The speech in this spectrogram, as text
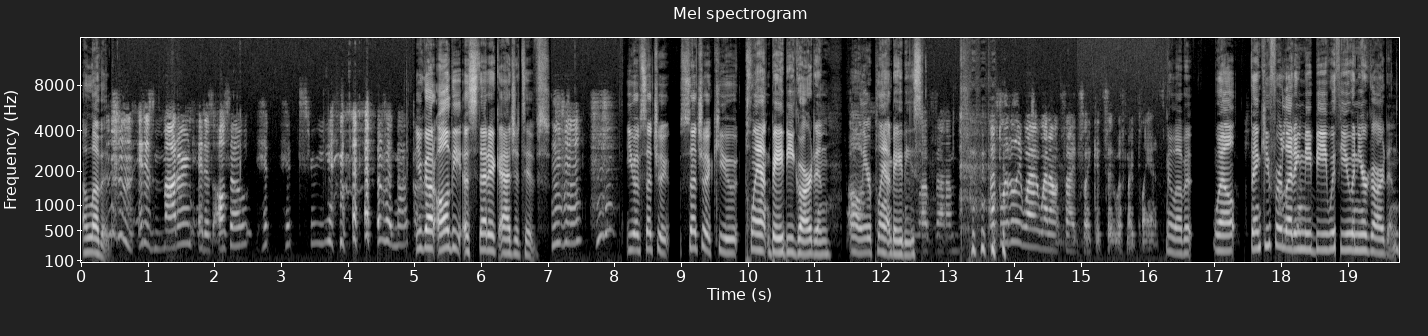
I love it. Mhm. It is modern. It is also hip hipstery, but not. You got all the aesthetic adjectives. hmm You have such a such a cute plant baby garden. All your plant babies. I love them. That's literally why I went outside so I could sit with my plants. I love it. Well, thank you for letting me be with you in your garden.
